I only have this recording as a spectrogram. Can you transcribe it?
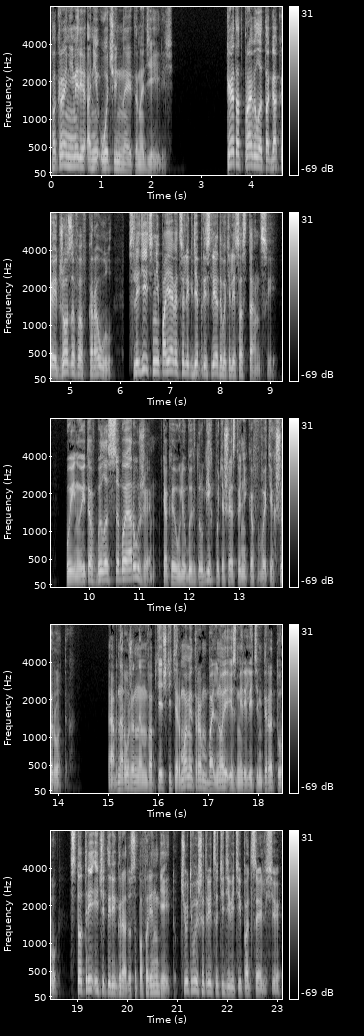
По крайней мере, они очень на это надеялись. Кэт отправила Тагака и Джозефа в караул, следить, не появятся ли где преследователи со станции. У инуитов было с собой оружие, как и у любых других путешественников в этих широтах. Обнаруженным в аптечке термометром больной измерили температуру 103,4 градуса по Фаренгейту, чуть выше 39 по Цельсию.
